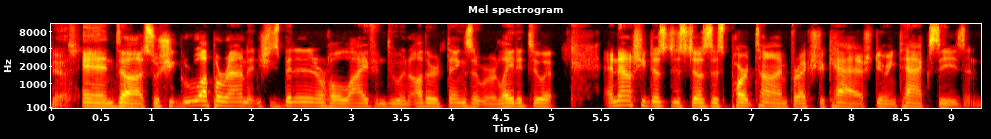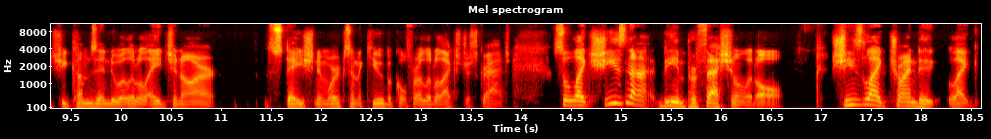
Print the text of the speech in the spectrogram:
Yes. And uh, so she grew up around it and she's been in it her whole life and doing other things that were related to it. And now she does just does this part time for extra cash during tax season. She comes into a little H and R station and works in a cubicle for a little extra scratch. So like she's not being professional at all. She's like trying to like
